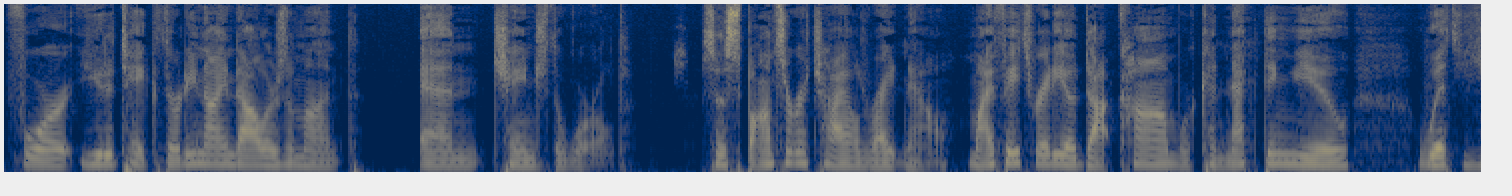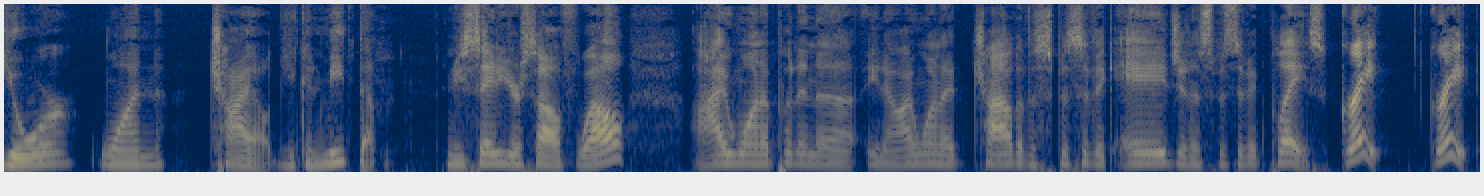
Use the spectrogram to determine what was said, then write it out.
for you to take $39 a month and change the world. So sponsor a child right now. myfaithradio.com. We're connecting you with your one child. You can meet them. And you say to yourself, well, I want to put in a, you know, I want a child of a specific age in a specific place. Great. Great.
